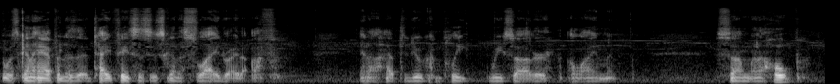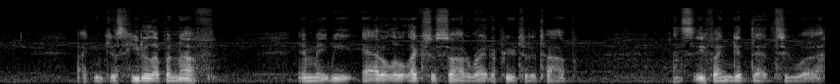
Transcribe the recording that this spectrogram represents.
what's going to happen is that the typeface is just going to slide right off, and I'll have to do a complete resolder alignment. So I'm going to hope I can just heat it up enough and maybe add a little extra solder right up here to the top and see if I can get that to uh,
